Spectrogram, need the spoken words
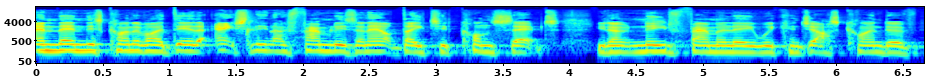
and then this kind of idea that actually, no, family is an outdated concept. You don't need family. We can just kind of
